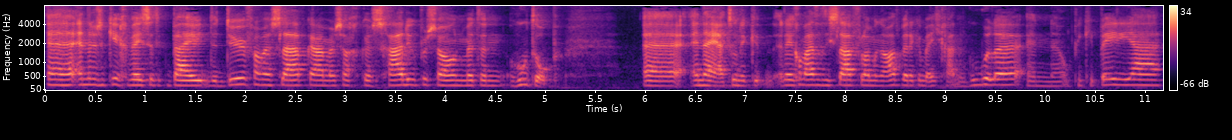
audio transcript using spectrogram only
Uh, en er is een keer geweest dat ik bij de deur van mijn slaapkamer zag ik een schaduwpersoon met een hoed op. Uh, en nou ja, toen ik regelmatig die slaapverlamming had, ben ik een beetje gaan googlen en uh, op Wikipedia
